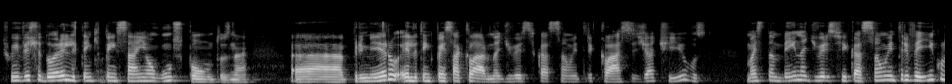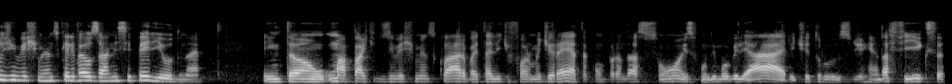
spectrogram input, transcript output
Acho que o investidor ele tem que pensar em alguns pontos, né? Uh, primeiro, ele tem que pensar, claro, na diversificação entre classes de ativos, mas também na diversificação entre veículos de investimentos que ele vai usar nesse período, né? Então, uma parte dos investimentos, claro, vai estar ali de forma direta, comprando ações, fundo imobiliário, títulos de renda fixa,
